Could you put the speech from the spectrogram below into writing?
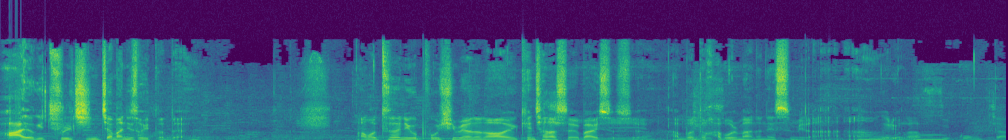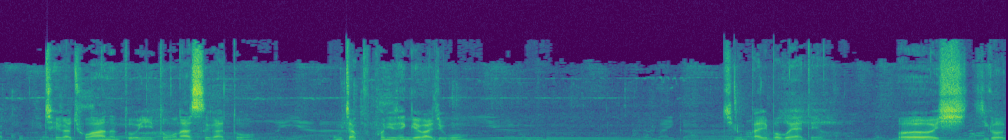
아 여기 줄 진짜 많이 서 있던데. 아무튼 이거 보시면은 아 괜찮았어요. 맛있었어요. 한 번 더 가볼 만은 했습니다. 아, 그리고 제가 좋아하는 또 이 도나스가 또 공짜 쿠폰이 생겨가지고 지금 빨리 먹어야 돼요. 어씨 이거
